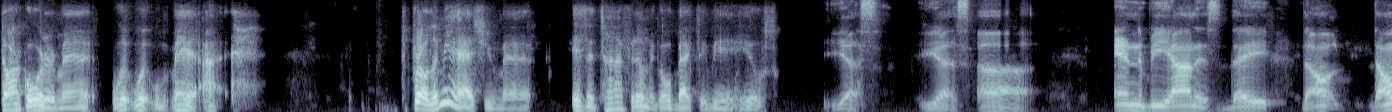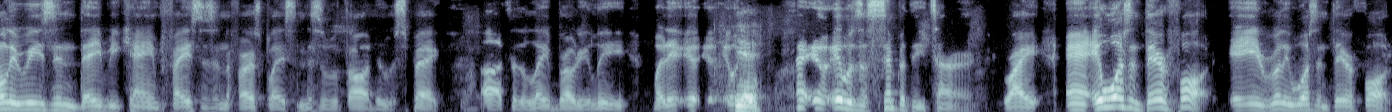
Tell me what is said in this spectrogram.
Dark Order, man, what, what, man, I, bro, let me ask you, man, is it time for them to go back to being heels? Yes, yes. Uh, and to be honest, they the the only reason they became faces in the first place, and this is with all due respect uh, to the late Brodie Lee, but it it, it, yeah. it, it was a sympathy turn, right? And it wasn't their fault it really wasn't their fault.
